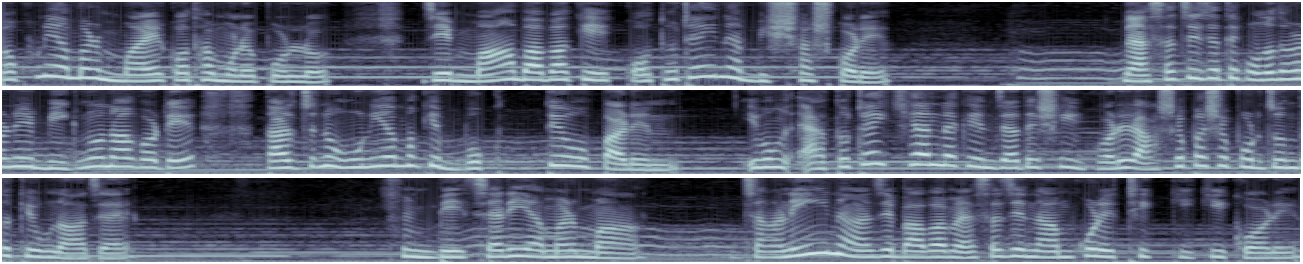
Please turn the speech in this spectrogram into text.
তখনই আমার মায়ের কথা মনে পড়ল যে মা বাবাকে কতটাই না বিশ্বাস করে। মেসাজে যাতে কোনো ধরনের বিঘ্ন না ঘটে, তার জন্য উনি আমাকে বকতেও পারেন এবং এতটাই খেয়াল রাখেন যাতে সেই ঘরের আশেপাশে পর্যন্ত কেউ না যায়। বেচারি আমার মা, জানেই না যে বাবা মেসাজে নাম করে ঠিক কি কি করে।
